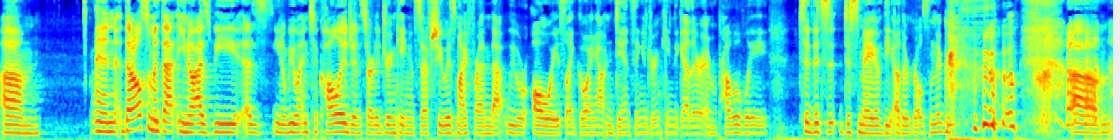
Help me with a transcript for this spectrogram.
Um, and that also meant that you know as we as you know we went into college and started drinking and stuff she was my friend that we were always like going out and dancing and drinking together and probably to the dismay of the other girls in the group. um,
